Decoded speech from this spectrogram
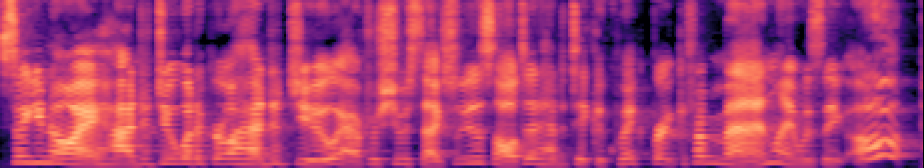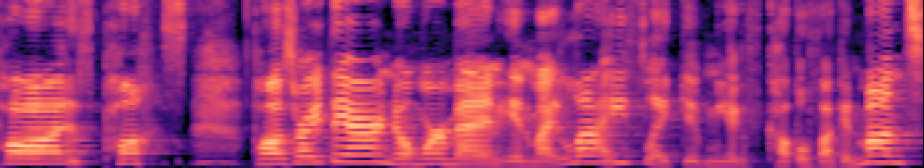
So, you know, I had to do what a girl had to do after she was sexually assaulted, had to take a quick break from men. I was like, oh, pause, pause, pause right there. No more men in my life. Like, give me a couple fucking months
